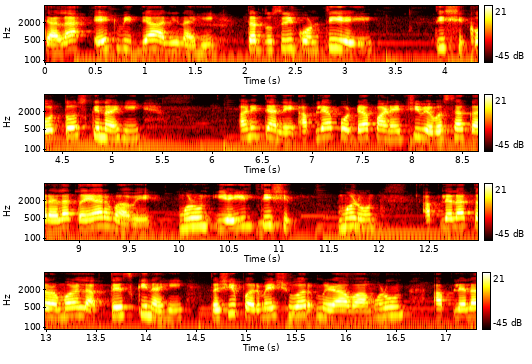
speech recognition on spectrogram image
त्याला एक विद्या आली नाही तर दुसरी कोणती येईल? ती शिकवतोस की नाही? आणि त्याने आपल्या पोट्या पाण्याची व्यवस्था करायला तयार व्हावे म्हणून येईल ती शिक म्हणून आपल्याला तळमळ लागतेच की नाही तशी परमेश्वर मिळावा म्हणून आपल्याला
